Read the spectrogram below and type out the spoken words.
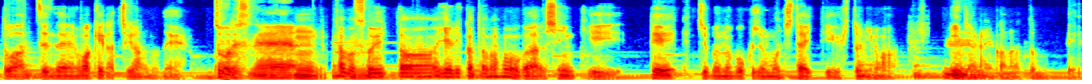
とは全然わけが違うので、そうですうね。ん。多分そういったやり方の方が新規で自分の牧場を持ちたいっていう人にはいいんじゃないかなと思って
